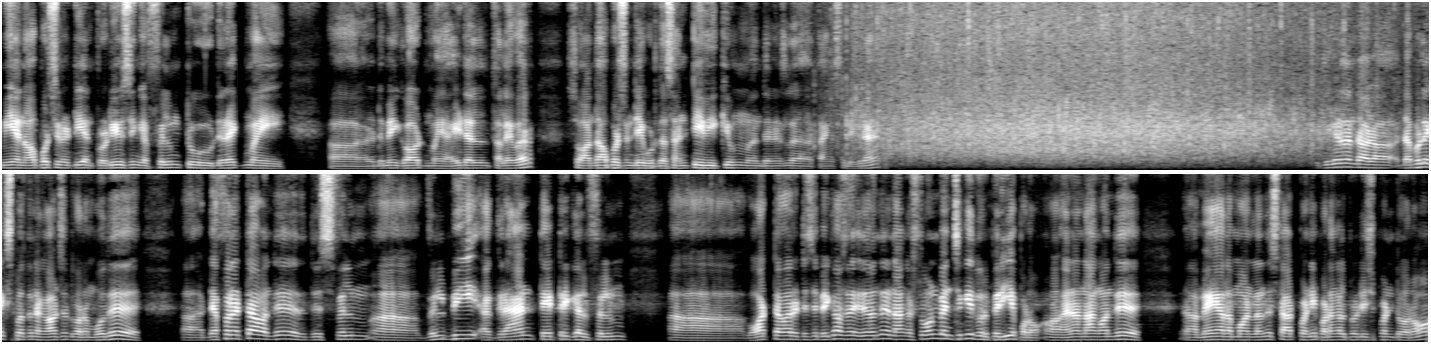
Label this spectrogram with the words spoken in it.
me an opportunity and producing a film to direct my uh, demigod, my idol, தலைவர் ஸோ அந்த ஆப்பர்ச்சுனிட்டி கொடுத்த சன் டிவிக்கும் இந்த நேரத்தில் தேங்க்ஸ் சொல்லிக்கிறேன் ஜிகர்தண்டா டபுள் எக்ஸ் பற்றின கான்செப்ட் வரும்போது டெஃபினட்டாக வந்து this film will be a grand theatrical film whatever it is because இது வந்து நாங்கள் ஸ்டோன் பெஞ்சுக்கு இது ஒரு பெரிய படம். ஏன்னா நாங்கள் வந்து மேயாதமான்லேருந்து ஸ்டார்ட் பண்ணி படங்கள் ப்ரொடியூஸ் பண்ணிட்டு வரோம்.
